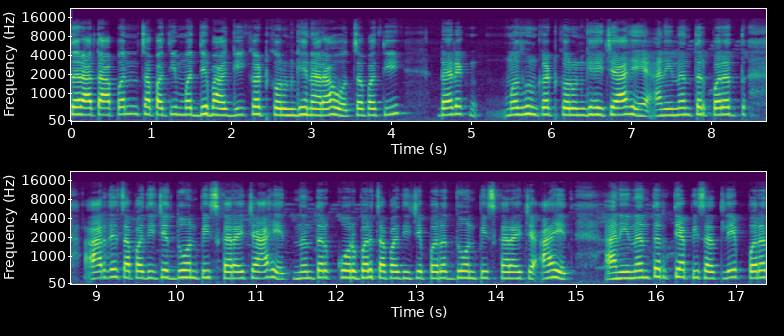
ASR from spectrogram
तर आता आपण चपाती मध्यभागी कट करून घेणार आहोत. चपाती डायरेक्ट मधून कट करून घ्यायची आहे आणि नंतर परत अर्ध्या चपातीचे दोन पीस करायचे आहेत नंतर कोरभर चपातीचे परत दोन पीस करायचे आहेत आणि नंतर त्या पिसातले परत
